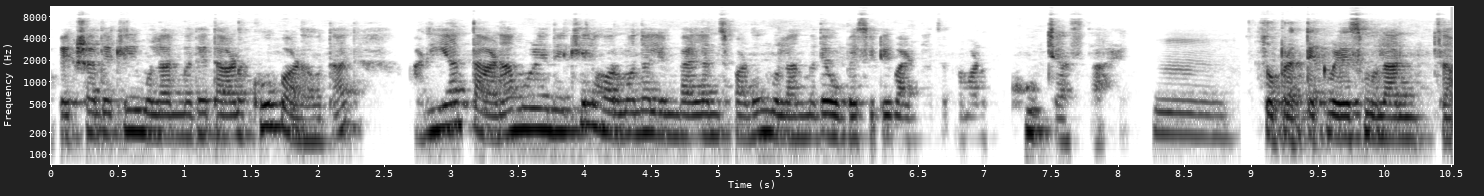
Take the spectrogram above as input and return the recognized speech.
अपेक्षा देखील मुलांमध्ये ताण खूप वाढवतात. आणि या ताणामुळे देखील हॉर्मोनल इम्बॅलन्स वाढून मुलांमध्ये ओबेसिटी वाढण्याचं प्रमाण खूप जास्त आहे. सो प्रत्येक वेळेस मुलांचा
